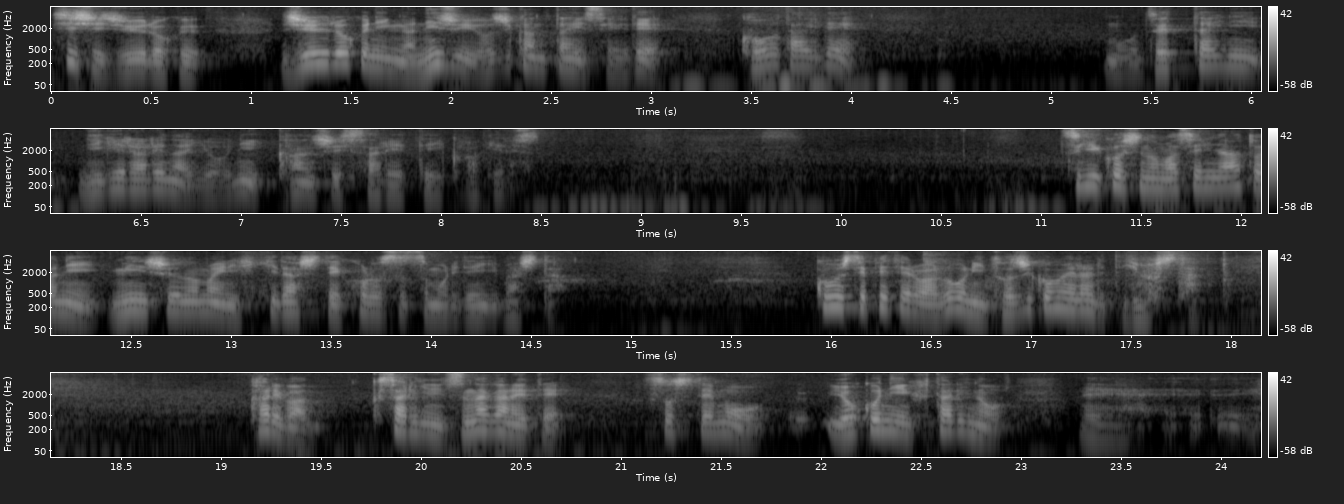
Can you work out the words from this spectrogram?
獅子16、16人が24時間体制で交代でもう絶対に逃げられないように監視されていくわけです。次越の祭りの後に民衆の前に引き出して殺すつもりでいました。こうしてペテロは牢に閉じ込められていました。彼は鎖につながれて、そしてもう横に2人の、え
